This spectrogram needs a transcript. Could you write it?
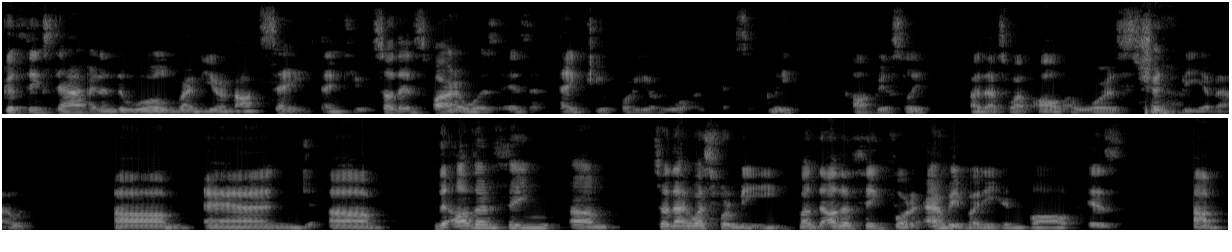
good things to happen in the world when you're not saying thank you. So the Inspire was is a thank you for your work, basically, obviously. And that's what all awards should yeah. be about. Um, and um, the other thing, um, so that was for me, but the other thing for everybody involved is um,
